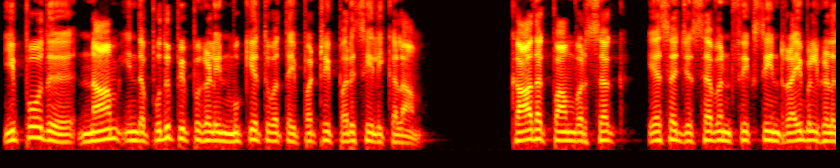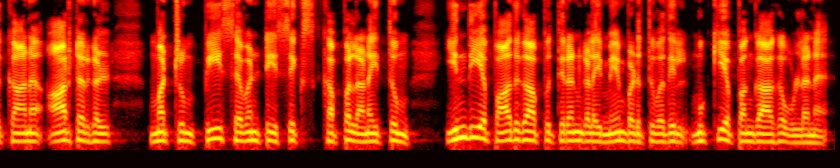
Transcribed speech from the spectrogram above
இப்போது நாம் இந்த புதுப்பிப்புகளின் முக்கியத்துவத்தை பற்றி பரிசீலிக்கலாம். காதக் பாம்வர்சக் எஸ்எச் செவன் பிக்ஸ்டீன் ரைபிள்களுக்கான ஆர்டர்கள் மற்றும் பி செவன்டி சிக்ஸ் கப்பல் அனைத்தும் இந்திய பாதுகாப்பு திறன்களை மேம்படுத்துவதில் முக்கிய பங்காக உள்ளன.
